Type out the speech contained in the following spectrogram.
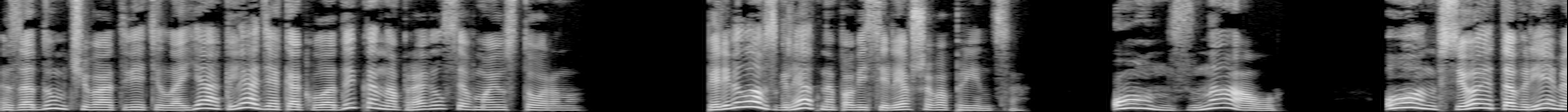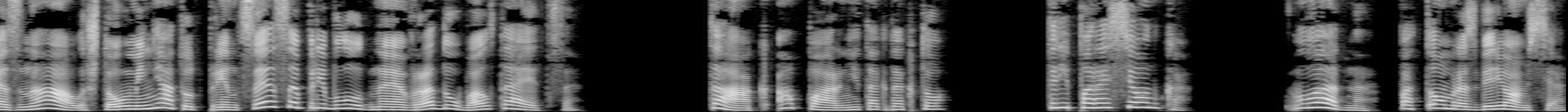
задумчиво ответила я, глядя, как владыка направился в мою сторону. Перевела взгляд на повеселевшего принца. Он знал! Он все это время знал, что у меня тут принцесса приблудная в роду болтается. Так, а парни тогда кто? Три поросенка? Ладно, потом разберемся.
